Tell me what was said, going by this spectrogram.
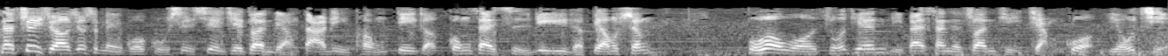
那最主要就是美国股市现阶段两大利空，第一个公债市利率的飙升。不过我昨天礼拜三的专题讲过有解，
